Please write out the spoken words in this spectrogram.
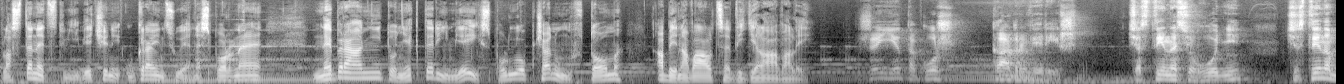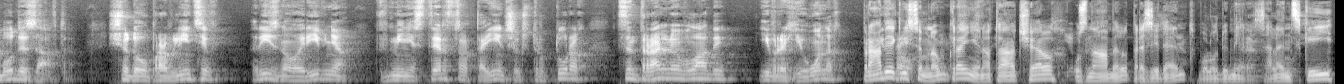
vlastenectví většiny Ukrajinců je nesporné, nebrání to některým jejich spoluobčanům v tom, aby na válce vydělávali Вже є також кадрові рішення. Частина сьогодні, частина буде завтра. Щодо управлінців різного рівня в міністерствах та інших структурах центральної влади і в регіонах. Právě і в když jsem na Ukrajině natáčel, oznámil prezident Volodymyr Zelenský,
